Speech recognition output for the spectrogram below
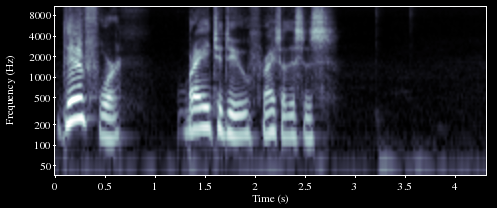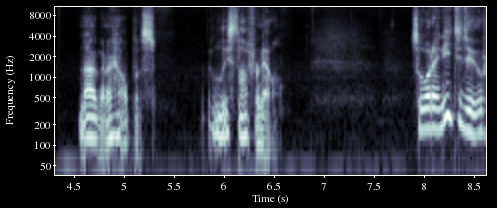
Therefore, what I need to do, right, so this is not going to help us, at least not for now. So what I need to do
